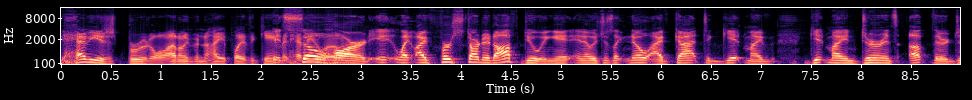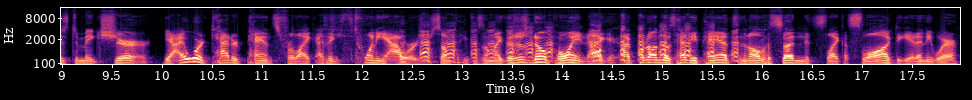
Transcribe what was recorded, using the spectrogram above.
heavy is brutal. I don't even know how you play the game It's at heavy so load. hard. It like I first started off doing it and I was just like, no, I've got to get my get my endurance up there just to make sure. Yeah, I wore tattered pants for like I think 20 hours or something because I'm like, there's just no point. I, I put on those heavy pants, and then all of a sudden it's like a slog to get anywhere.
